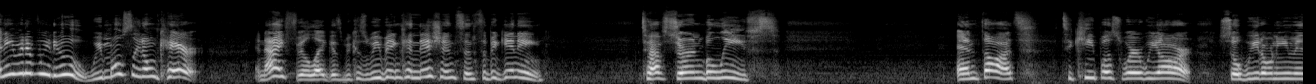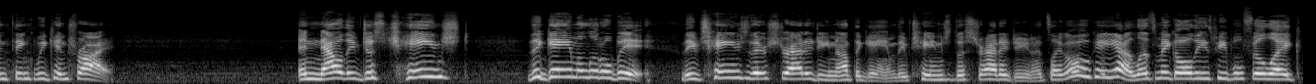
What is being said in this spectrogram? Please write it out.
And even if we do, we mostly don't care. And I feel like it's because we've been conditioned since the beginning to have certain beliefs and thoughts to keep us where we are so we don't even think we can try. And now they've just changed the game a little bit. They've changed their strategy, not the game. They've changed the strategy. And it's like, oh, okay, yeah, let's make all these people feel like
